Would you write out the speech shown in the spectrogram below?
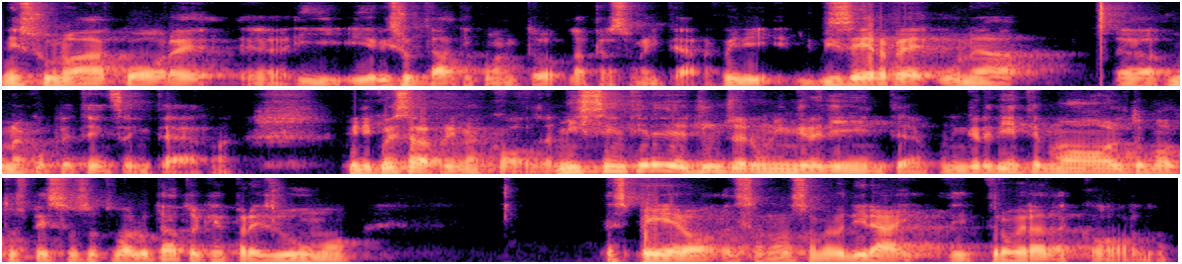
nessuno ha a cuore eh, i, i, risultati quanto la persona interna. Quindi vi serve una, uh, una, competenza interna. Quindi questa è la prima cosa. Mi sentirei di aggiungere un ingrediente, un ingrediente molto molto spesso sottovalutato che presumo, spero, se non lo so me lo dirai, ti troverà d'accordo.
